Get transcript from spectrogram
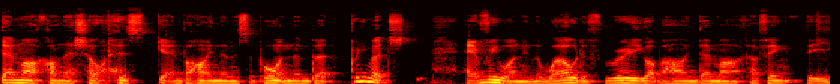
Denmark on their shoulders, getting behind them and supporting them, but pretty much everyone in the world have really got behind Denmark. I think the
